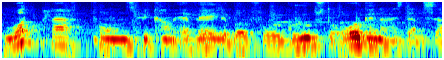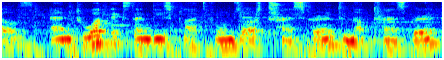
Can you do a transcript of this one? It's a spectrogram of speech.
what platforms become available for groups to organize themselves and to what extent these platforms are transparent and not transparent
